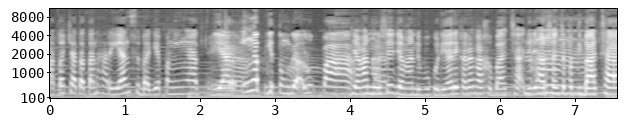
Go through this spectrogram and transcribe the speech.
atau catatan harian sebagai pengingat. Biar Iya. ingat gitu nggak lupa. Jangan Nah, nulisnya jangan di buku diary karena nggak kebaca. Jadi harus yang Mm-mm. cepet dibaca.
